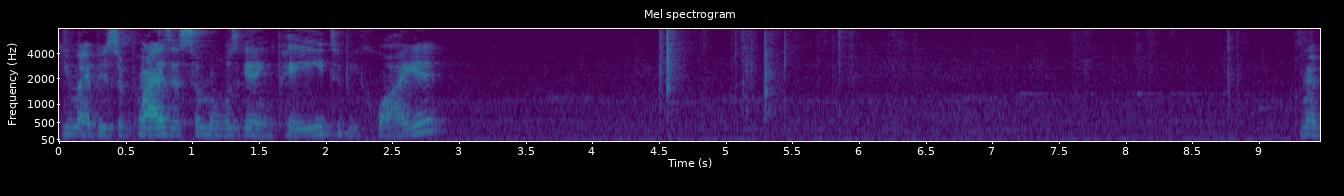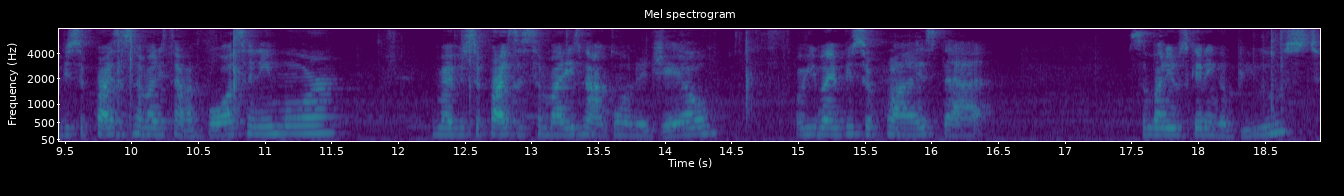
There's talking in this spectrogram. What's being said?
You might be surprised that someone was getting paid to be quiet. You might be surprised that somebody's not a boss anymore. You might be surprised that somebody's not going to jail. Or you might be surprised that somebody was getting abused.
